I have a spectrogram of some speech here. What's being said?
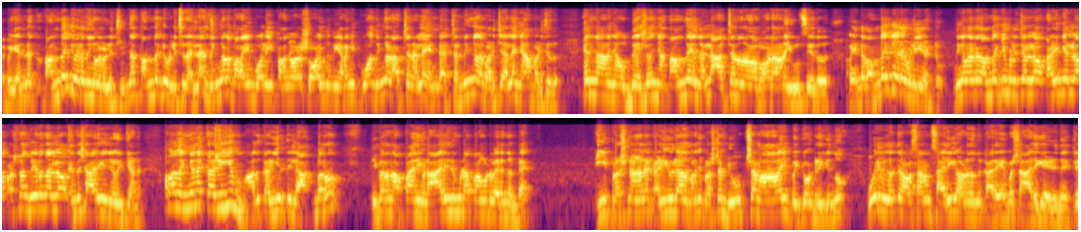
അപ്പൊ എന്നെ തന്തയ്ക്ക് വരെ നിങ്ങൾ വിളിച്ചു. ഞാൻ തന്തയ്ക്ക് വിളിച്ചതല്ല. നിങ്ങൾ പറയും പോലെ ഈ പറഞ്ഞ പോലെ ഷോയിൽ നിന്ന് ഇറങ്ങി പോവാൻ നിങ്ങളുടെ അച്ഛനല്ല എന്റെ അച്ഛൻ. നിങ്ങളെ പഠിച്ചതല്ല ഞാൻ പഠിച്ചത്. എന്നാണ് ഞാൻ ഉദ്ദേശിച്ചത്. ഞാൻ തന്ത എന്നല്ല അച്ഛൻ എന്നുള്ള വേർഡാണ് യൂസ് ചെയ്തത്. അപ്പൊ എന്റെ തന്തയ്ക്ക് വരെ വിളി കേട്ടു. നിങ്ങൾ എന്റെ തന്തയ്ക്കും വിളിച്ചല്ലോ കഴിഞ്ഞല്ലോ പ്രശ്നം തീർന്നല്ലോ എന്ന് ശാരിക ചോദിക്കുകയാണ്. അപ്പൊ അതെങ്ങനെ കഴിയും? അത് കഴിയത്തില്ല. അക്ബറും ഈ പറഞ്ഞ അപ്പാനിയും ആര്യനും കൂടെ അപ്പം അങ്ങോട്ട് വരുന്നുണ്ട്. ഈ പ്രശ്നം അങ്ങനെ കഴിയൂല എന്ന് പറഞ്ഞ് പ്രശ്നം രൂക്ഷമായി പോയിക്കൊണ്ടിരിക്കുന്നു. ഒരു വിധത്തിൽ അവസാനം സരിക അവിടെ നിന്ന് കരയുമ്പോൾ ശാരിക എഴുന്നേറ്റ്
